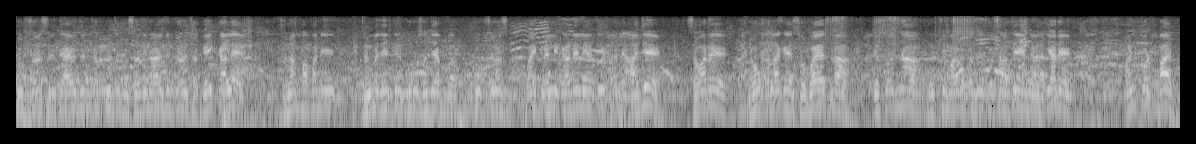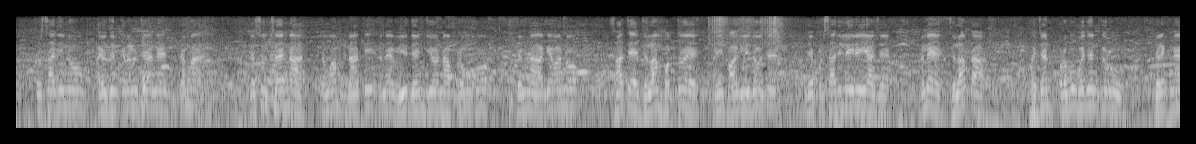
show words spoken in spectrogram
ખૂબ સરસ રીતે આયોજન કરેલું છે, પ્રસાદીનું આયોજન કરેલું છે. ગઈકાલે જલારામ બાપાની જન્મ ગુરુ પૂર્વ ખૂબ સરસ બાઇક રેલી કાઢેલી હતી અને આજે સવારે નવ કલાકે શોભાયાત્રા કેશોદના મુખ્ય માર્ગો પરથી પસાર થઈ અને અત્યારે અન્નકોટ બાદ પ્રસાદીનું આયોજન કરેલું છે અને તેમાં કેશોદ શહેરના તમામ જ્ઞાતિ અને વિવિધ એનજીઓના પ્રમુખો, તેમના આગેવાનો સાથે જલામ ભક્તોએ અહીં ભાગ લીધો છે, જે પ્રસાદી લઈ રહ્યા છે. અને જલામતા ભજન, પ્રભુ ભજન કરવું, દરેકને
